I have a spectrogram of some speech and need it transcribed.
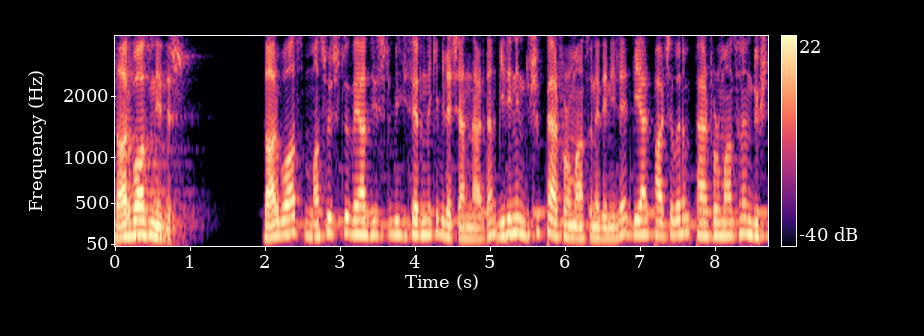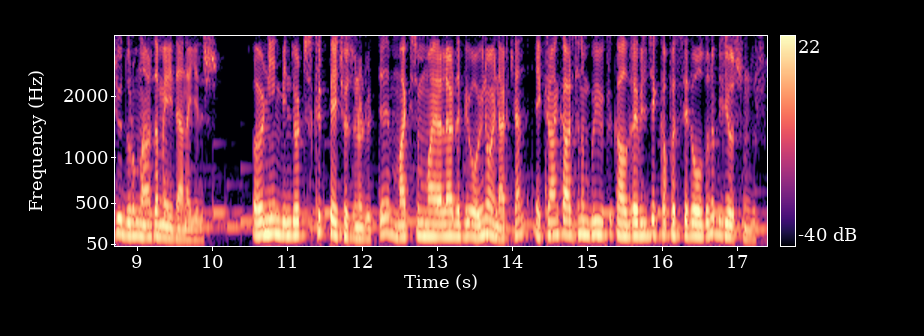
Darboğaz nedir? Darboğaz, masaüstü veya dizüstü bilgisayarındaki bileşenlerden birinin düşük performansı nedeniyle diğer parçaların performansının düştüğü durumlarda meydana gelir. Örneğin 1440p çözünürlükte maksimum ayarlarda bir oyun oynarken ekran kartının bu yükü kaldırabilecek kapasitede olduğunu biliyorsundur.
